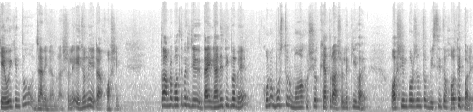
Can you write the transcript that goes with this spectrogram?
কেউই কিন্তু জানি না আমরা আসলে এই জন্যই এটা অসীম। তো আমরা বলতে পারি যে, তাই গাণিতিকভাবে কোনো বস্তুর মহাকর্ষীয় ক্ষেত্র আসলে কি হয়? অসীম পর্যন্ত বিস্তৃত হতে পারে।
